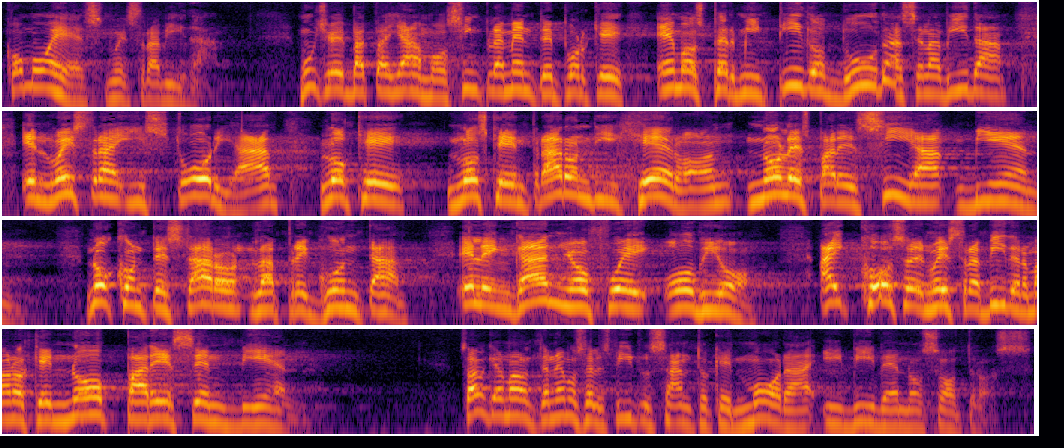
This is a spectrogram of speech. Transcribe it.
¿Cómo es nuestra vida? Muchas veces batallamos simplemente porque hemos permitido dudas en la vida. En nuestra historia, lo que los que entraron dijeron no les parecía bien. No contestaron la pregunta. El engaño fue obvio. Hay cosas en nuestra vida, hermanos, que no parecen bien. ¿Saben que, hermanos, tenemos el Espíritu Santo que mora y vive en nosotros?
